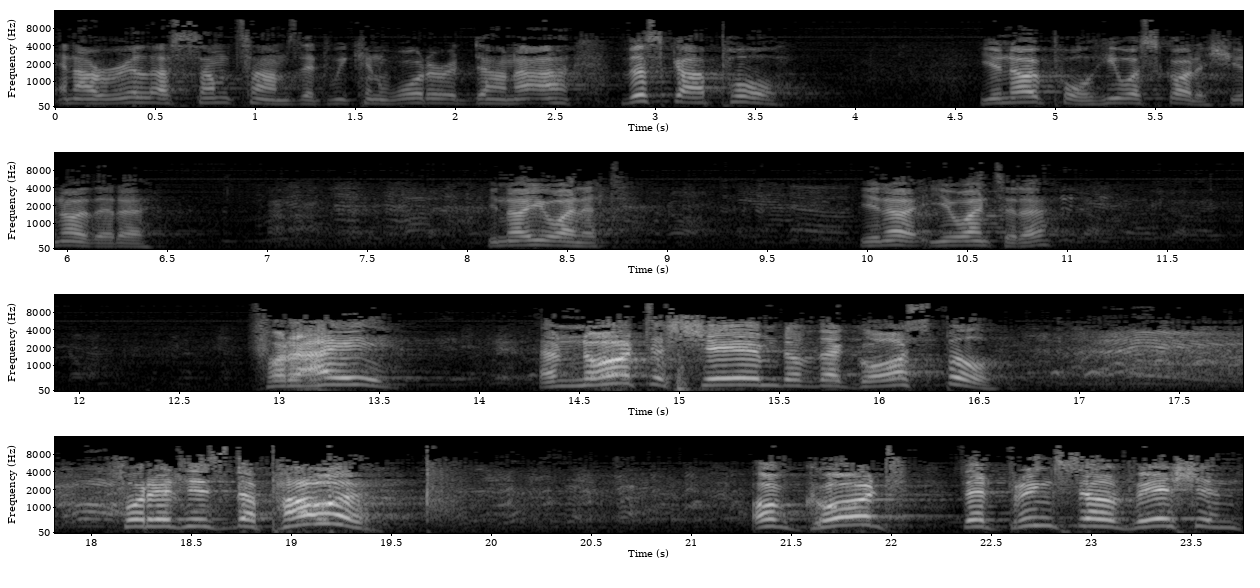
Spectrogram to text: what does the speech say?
And I realize sometimes that we can water it down. Uh, this guy, Paul, you know Paul, he was Scottish. You know that, eh? You know you want it. You know, you want it, eh? For I am not ashamed of the gospel, for it is the power of God that brings salvation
